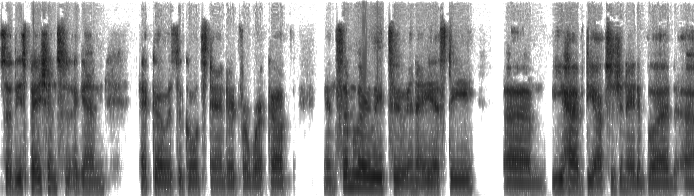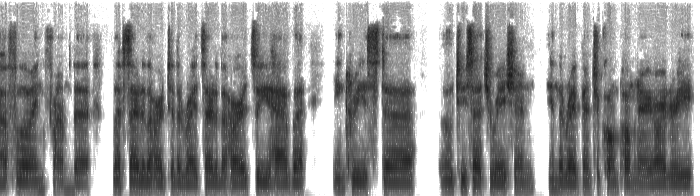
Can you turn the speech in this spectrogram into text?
So these patients, again, echo is the gold standard for workup. And similarly to an ASD, um, you have deoxygenated blood uh, flowing from the left side of the heart to the right side of the heart. So you have a increased uh, O2 saturation in the right ventricle and pulmonary artery.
